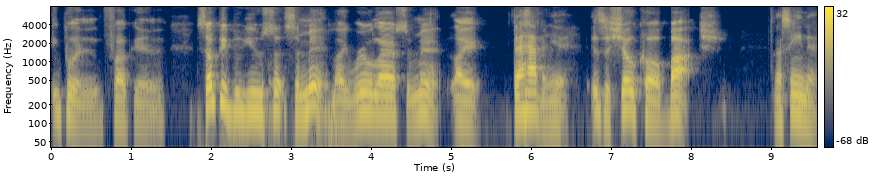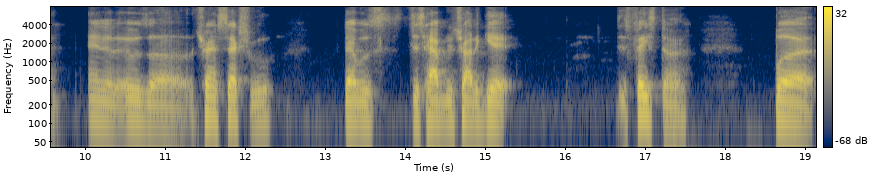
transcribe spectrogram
you putting fucking. Some people use cement, like real life cement. Like That happened, yeah. it's a show called Botch, I seen that. and it, it was a transsexual that was just happened to try to get his face done, but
